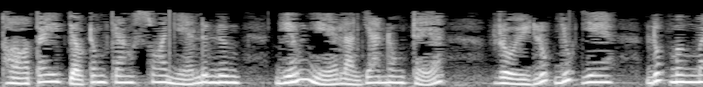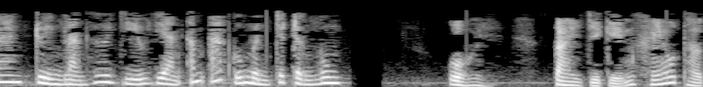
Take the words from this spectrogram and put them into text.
thò tay vào trong chăn xoa nhẹ lên lưng, déo nhẹ làn da non trẻ, rồi lúc vuốt ve, lúc mân man truyền làn hơi dịu dàng ấm áp của mình cho Trần Ngung. Ôi, tay chị Kiểm khéo thật.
